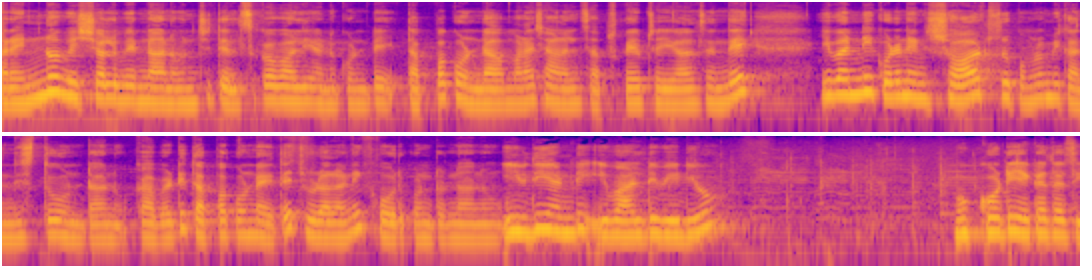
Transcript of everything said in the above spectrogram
మరెన్నో విషయాలు మీరు నా నుంచి తెలుసుకోవాలి అనుకుంటే తప్పకుండా మన ఛానల్ని సబ్స్క్రైబ్ చేయాల్సిందే. ఇవన్నీ కూడా నేను షార్ట్స్ రూపంలో మీకు అందిస్తూ ఉంటాను. కాబట్టి తప్పకుండా అయితే చూడాలని కోరుకుంటున్నాను. ఇది అండి ఇవాళ వీడియో. ముక్కోటి ఏకాదశి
